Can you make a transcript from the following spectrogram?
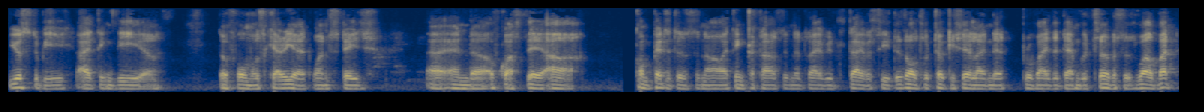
used to be, I think, the the foremost carrier at one stage, and of course there are competitors now. I think Qatar's in the driver's seat. There's also Turkish Airline that provides a damn good service as well. But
